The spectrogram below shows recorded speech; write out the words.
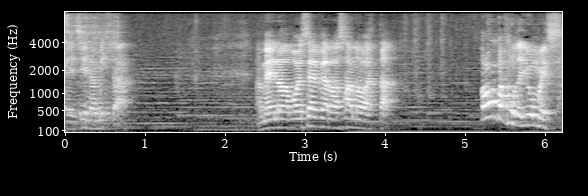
ei siinä mitään. Mä meinaan voin sen verran sanoa, että onpas muuten jumissa.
